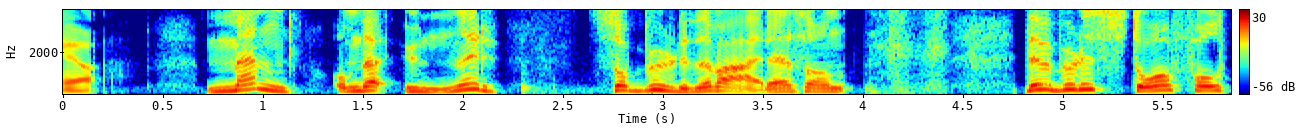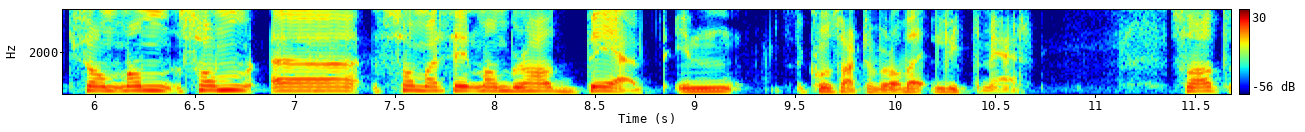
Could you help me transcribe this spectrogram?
Ja. Men om det er under, så burde det være sånn Det burde stå folk som man, som, eh, som Mert sier, man burde ha delt inn konsertområdet litt mer. Sånn at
